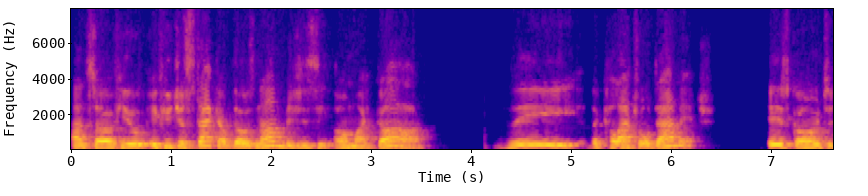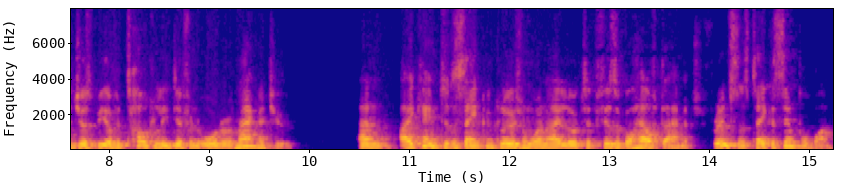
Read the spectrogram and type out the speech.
And so if you if you just stack up those numbers, you see, oh my God, the the collateral damage is going to just be of a totally different order of magnitude. And I came to the same conclusion when I looked at physical health damage. For instance, take a simple one.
